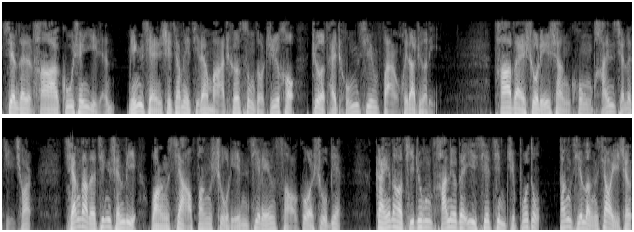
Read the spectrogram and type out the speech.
现在的他孤身一人，明显是将那几辆马车送走之后，这才重新返回到这里。他在树林上空盘旋了几圈，强大的精神力往下方树林接连扫过数遍，感应到其中残留的一些禁止波动，当即冷笑一声，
